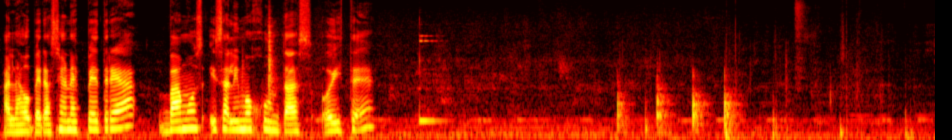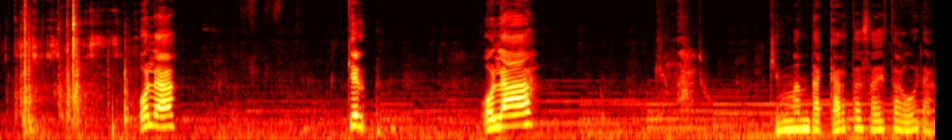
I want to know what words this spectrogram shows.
A las operaciones pétrea vamos y salimos juntas, ¿oíste? Hola. ¿Quién? Hola. Qué raro. ¿Quién manda cartas a esta hora?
